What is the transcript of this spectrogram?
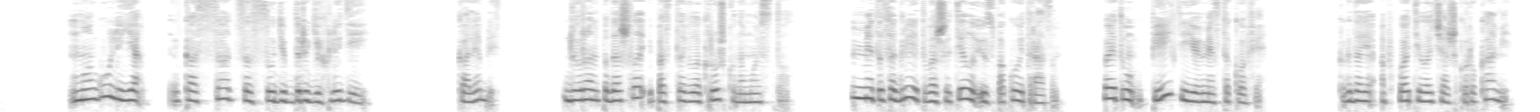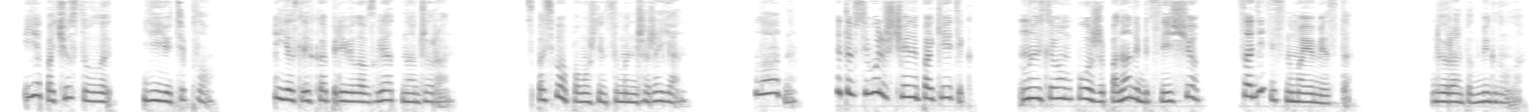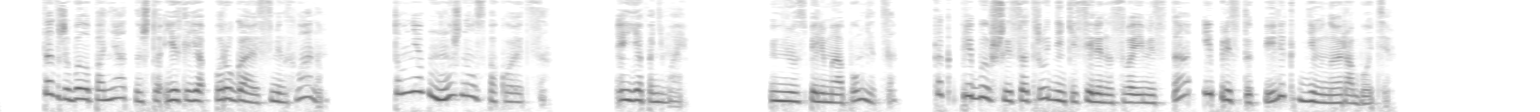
Могу ли я касаться судеб других людей? Колеблясь, Джуран подошла и поставила кружку на мой стол. Мета согреет ваше тело и успокоит разум, поэтому пейте ее вместо кофе. Когда я обхватила чашку руками, я почувствовала ее тепло. Я слегка перевела взгляд на Джуран. Спасибо, помощница менеджера Ян. Ладно, это всего лишь чайный пакетик, но если вам позже понадобится еще, садитесь на мое место. Джуран подмигнула. Также было понятно, что если я поругаюсь с Минхваном, то мне нужно успокоиться. Я понимаю. Не успели мы опомниться, как прибывшие сотрудники сели на свои места и приступили к дневной работе.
